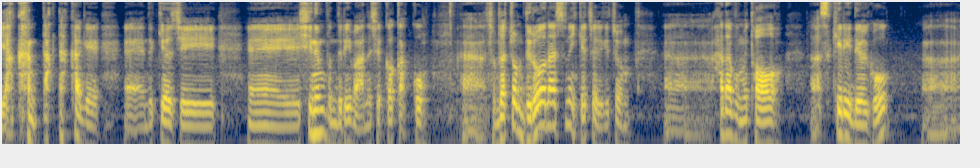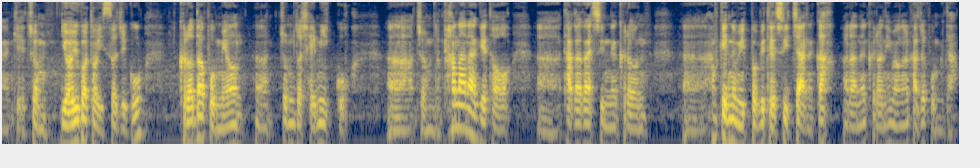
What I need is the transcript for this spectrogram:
약간 딱딱하게 에, 느껴지시는 분들이 많으실 것 같고 아, 좀더좀 늘어날 수는 있겠죠. 이게 좀 아, 하다 보면 더 아, skill이 늘고 아, 이렇게 좀 여유가 더 있어지고 그러다 보면 아, 좀더 재미있고 아, 좀더 편안하게 더 아, 다가갈 수 있는 그런 아, 함께 있는 민법이 될 수 있지 않을까라는 그런 희망을 가져봅니다.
